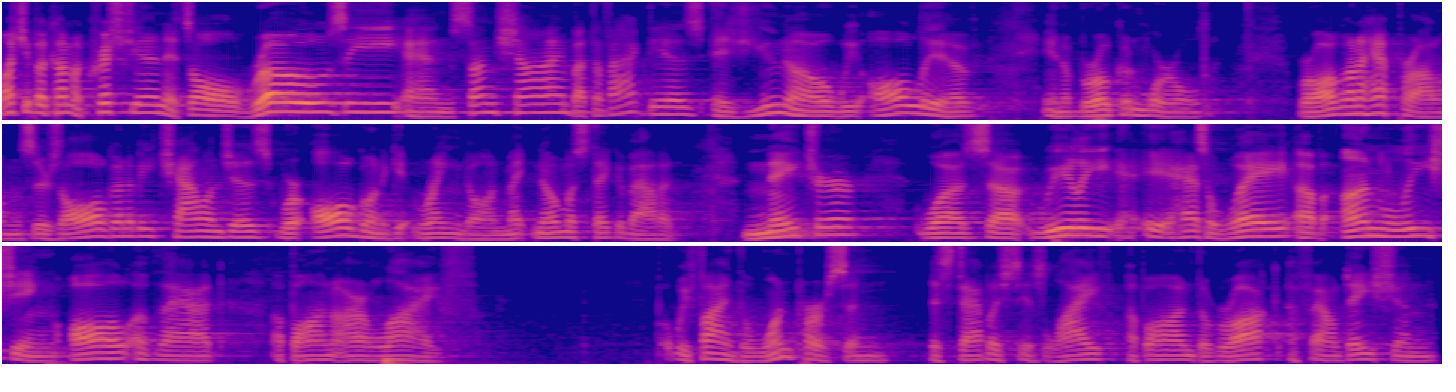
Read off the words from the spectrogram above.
once you become a Christian, it's all rosy and sunshine. But the fact is, as you know, we all live in a broken world. We're all going to have problems. There's all going to be challenges. We're all going to get rained on. Make no mistake about it. Nature was uh, really, it has a way of unleashing all of that upon our life. But we find the one person established his life upon the rock, a foundation,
